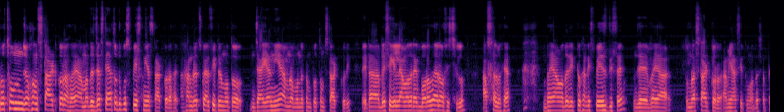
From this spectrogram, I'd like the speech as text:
প্রথম যখন স্টার্ট করা হয়, আমাদের জাস্ট এতটুকু স্পেস নিয়ে স্টার্ট করা হয়। হান্ড্রেড স্কোয়ার ফিটের মতো জায়গা নিয়ে আমরা মনে করেন প্রথম স্টার্ট করি। এটা বেসিক্যালি আমাদের এক বড় ভাইয়ের অফিস ছিল, আফসার ভাইয়া। ভাইয়া আমাদের একটুখানি স্পেস দিছে যে, ভাইয়া, তোমরা স্টার্ট করো, আমি আসি তোমাদের সাথে।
